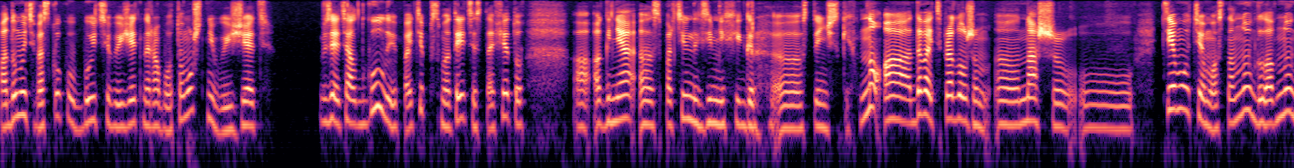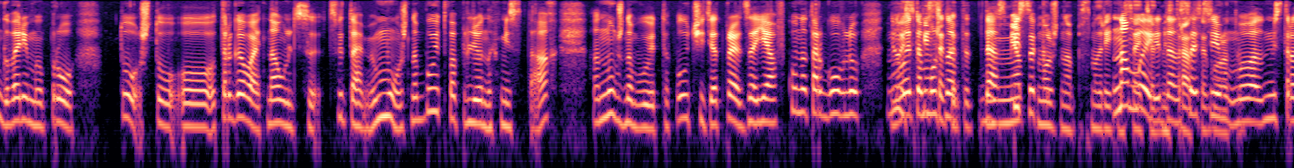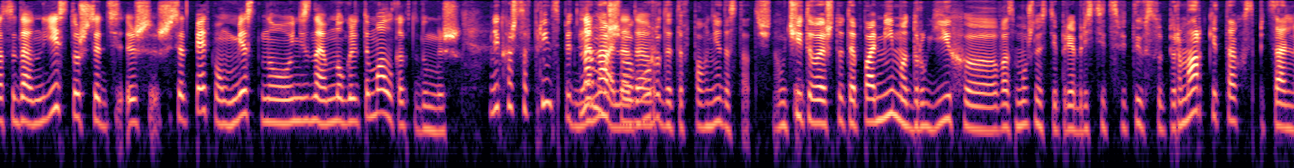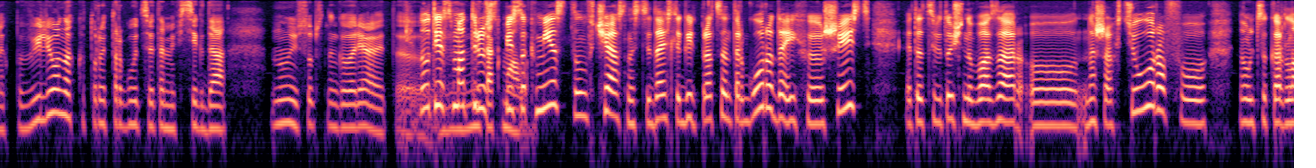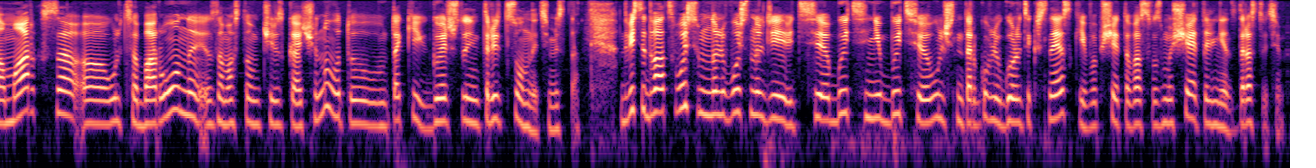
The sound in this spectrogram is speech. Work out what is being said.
подумайте, во сколько вы будете выезжать на работу. А может, не выезжать взять Алтгул и пойти посмотреть эстафету а, огня э, спортивных зимних игр э, студенческих. Ну, а давайте продолжим э, нашу тему, тему основную, головную. Говорим мы про то, что торговать на улице цветами можно будет в определенных местах, нужно будет получить, отправить заявку на торговлю, ну, но это можно, этот да, список можно посмотреть на, на сайте мэри, администрации да, на сайте города. администрации, да, есть 165, по-моему, мест, но не знаю, много ли ты мало, как ты думаешь? Мне кажется, в принципе, для Нормально, нашего да. города это вполне достаточно, учитывая, что это помимо других э, возможностей приобрести цветы в супермаркетах, в специальных павильонах, которые торгуют цветами всегда. Ну и, собственно говоря, это Ну вот я смотрю список мало. мест, в частности, да, если говорить про центр города, их э, шесть. Это цветочный базар э, на Шахтеров, э, на улице Карла Маркса, улица Обороны, за мостом через Качу. Ну вот такие, говорят, что они традиционные эти места. 228-08-09. Быть, не быть уличной торговлей в городе Красноярске. Вообще это вас возмущает или нет? Здравствуйте.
